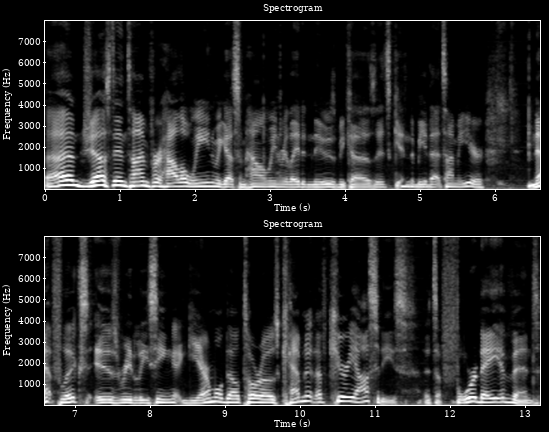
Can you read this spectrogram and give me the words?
And just in time for Halloween, we got some Halloween related news because it's getting to be that time of year. Netflix is releasing Guillermo del Toro's Cabinet of Curiosities. It's a four day event.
